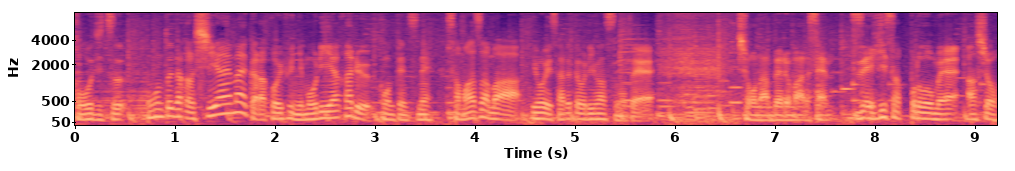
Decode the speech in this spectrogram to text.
当日本当にだから試合前からこういう風に盛り上がるコンテンツね様々用意されておりますので湘南ベルマーレ戦。ぜひ札幌ドームへ足を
